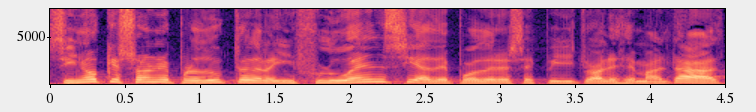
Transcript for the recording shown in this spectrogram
sino que son el producto de la influencia de poderes espirituales de maldad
